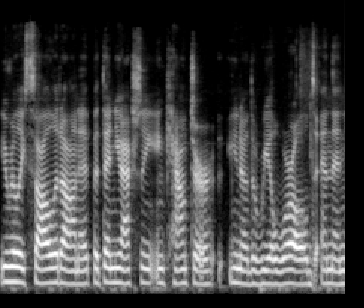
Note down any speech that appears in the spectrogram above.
you're really solid on it, but then you actually encounter, you know, the real world, and then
